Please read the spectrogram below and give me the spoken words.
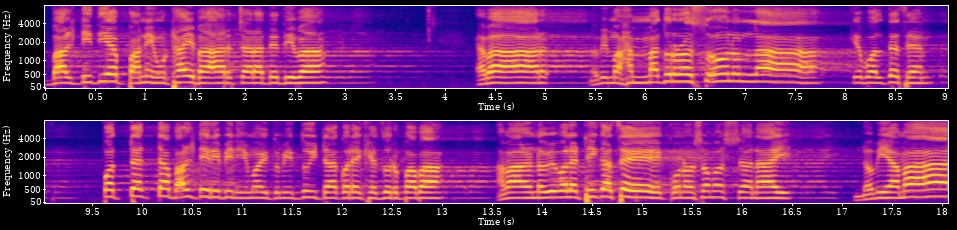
বালতি দিয়ে পানি উঠাইবা আর চারাতে দিবা। এবার নবী মোহাম্মদুর রসুল্লাহ কে বলতেছেন, প্রত্যেকটা বালতির বিনিময় তুমি দুইটা করে খেজুর পাবা। আমার নবী বলে, ঠিক আছে, কোনো সমস্যা নাই। নবী আমার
